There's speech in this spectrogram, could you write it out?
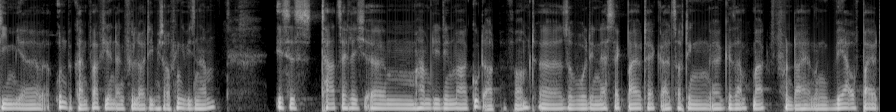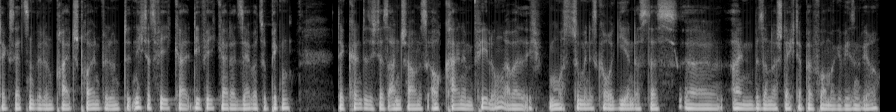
die mir unbekannt war, vielen Dank für Leute, die mich darauf hingewiesen haben, ist es tatsächlich, ähm, haben die den Markt gut outperformt, äh, sowohl den Nasdaq Biotech als auch den äh, Gesamtmarkt. Von daher, wer auf Biotech setzen will und breit streuen will und nicht das Fähigkeit, die Fähigkeit hat, selber zu picken, der könnte sich das anschauen. Ist auch keine Empfehlung, aber ich muss zumindest korrigieren, dass das äh, ein besonders schlechter Performer gewesen wäre.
